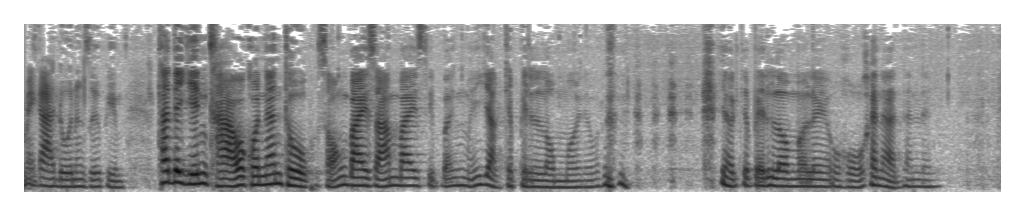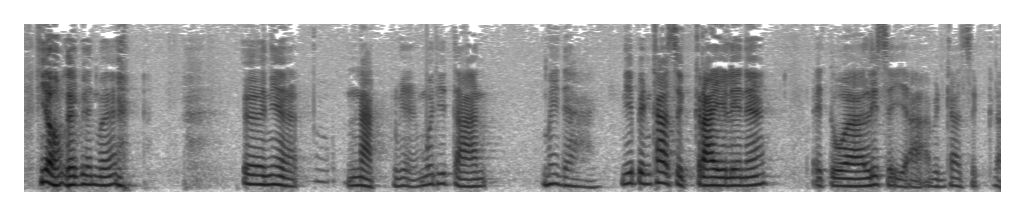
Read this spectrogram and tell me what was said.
ไม่กล้าดูหนังสือพิมพ์ ถ้าได้ยินข่าวว่าคนนั้นถูกสองใบสามใบสิบใบเหมือนอยากจะเป็นลมเลยอยากจะเป็นลมมาเลยโอ้โห ขนาดนั้นเลยยอมเคยเป็นไหมเออเนี่ย หนักเนี่ยมุทิตาไม่ได้ นี่เป็นค่าศึกไกลเลยนะไอตัวลิษยาเป็นค่าศึกไกล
